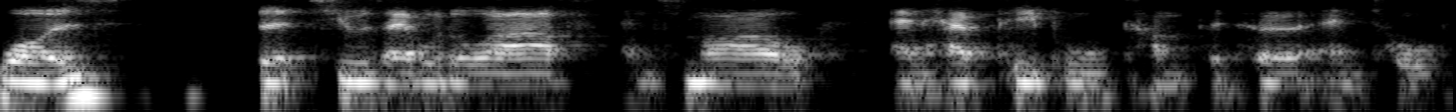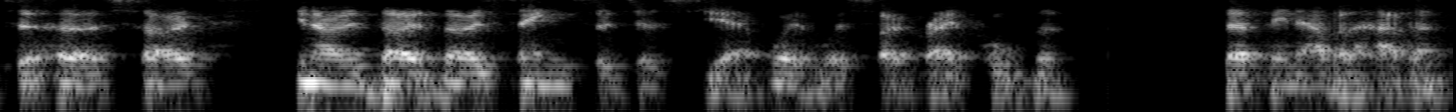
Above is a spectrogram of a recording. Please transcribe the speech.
was that she was able to laugh and smile and have people comfort her and talk to her. So, you know, th- those things are just, yeah, we're, we're so grateful that they've been able to happen.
